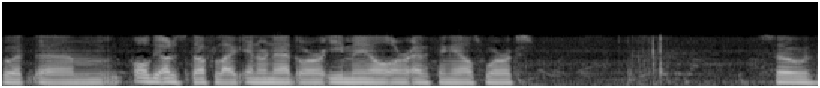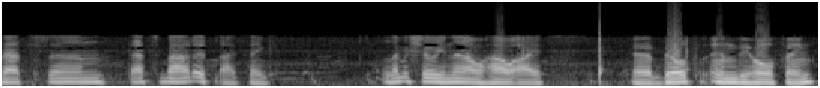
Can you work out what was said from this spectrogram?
But um, all the other stuff like internet or email or everything else works. So that's um, that's about it, I think. Let me show you now how I uh, built in the whole thing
